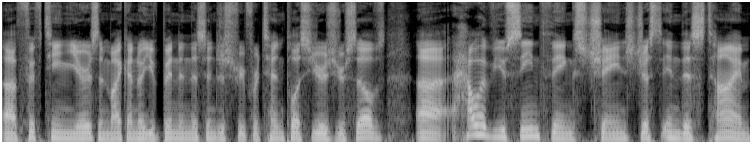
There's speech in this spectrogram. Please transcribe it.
uh, 15 years, and Mike, I know you've been in this industry for 10 plus years yourselves. Uh, how have you seen things change just in this time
